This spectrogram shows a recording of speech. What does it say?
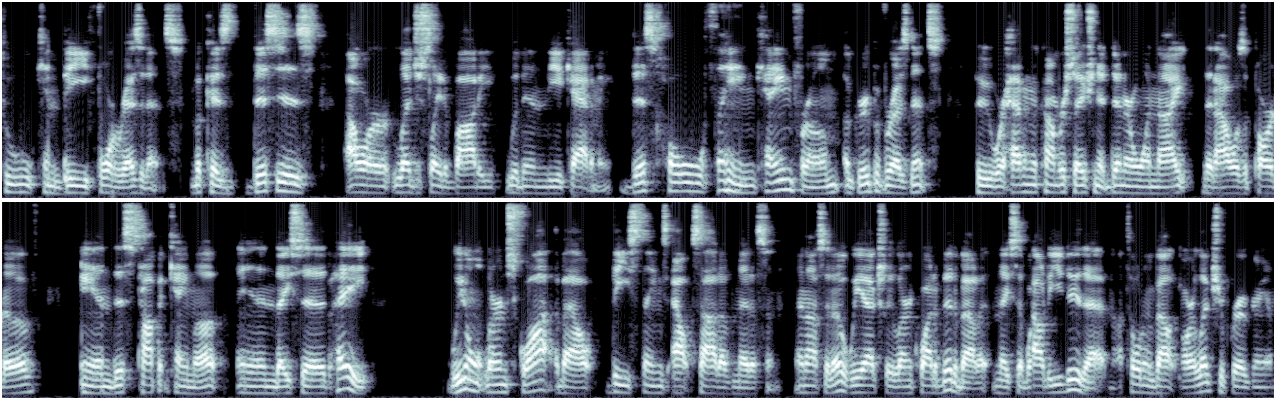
tool can be for residents because this is our legislative body within the academy. This whole thing came from a group of residents who were having a conversation at dinner one night that I was a part of. And this topic came up, and they said, Hey, we don't learn squat about these things outside of medicine. And I said, Oh, we actually learn quite a bit about it. And they said, well, How do you do that? And I told them about our lecture program.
